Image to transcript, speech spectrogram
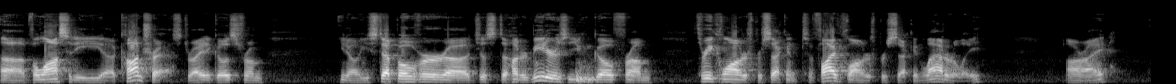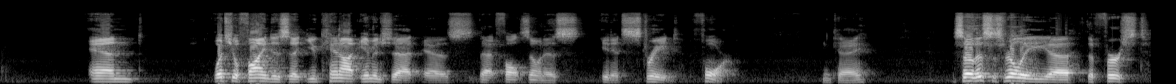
uh, velocity contrast, right? It goes from, you know, you step over uh, just 100 meters, and you can go from three kilometers per second to five kilometers per second laterally. All right, and what you'll find is that you cannot image that as that fault zone as in its straight form. Okay, so this is really uh, the first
